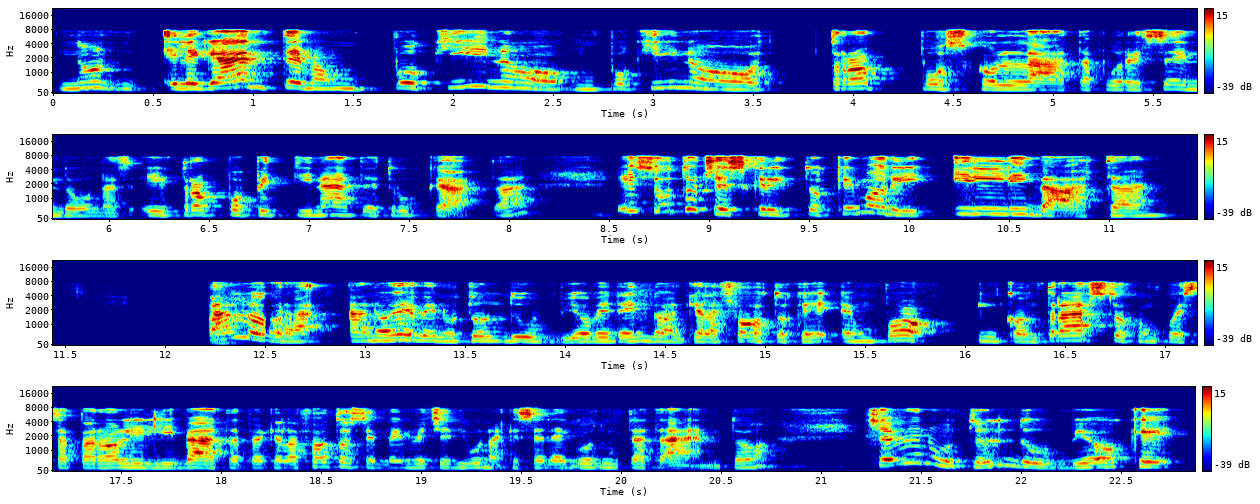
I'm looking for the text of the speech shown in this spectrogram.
non elegante ma un pochino, un pochino troppo scollata, pur essendo una, e troppo pettinata e truccata, e sotto c'è scritto che morì illibata. Ah. Allora a noi è venuto il dubbio, vedendo anche la foto che è un po' in contrasto con questa parola illibata, perché la foto sembra invece di una che se l'è goduta tanto, ci è venuto il dubbio che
